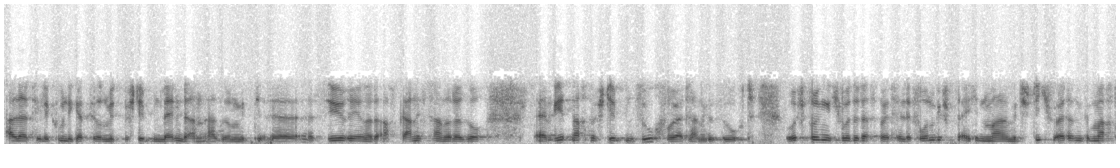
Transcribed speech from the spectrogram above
aller Telekommunikation mit bestimmten Ländern, also mit äh, Syrien oder Afghanistan oder so, äh, wird nach bestimmten Suchwörtern gesucht. Ursprünglich wurde das bei Telefongesprächen mal mit Stichwörtern gemacht.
